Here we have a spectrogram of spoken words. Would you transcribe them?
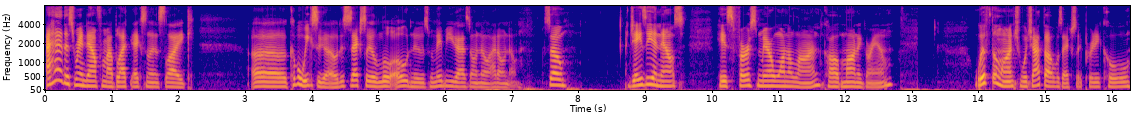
I had this written down for my black excellence like uh, a couple weeks ago. This is actually a little old news, but maybe you guys don't know. I don't know. So Jay-Z announced his first marijuana line called Monogram. With the launch, which I thought was actually pretty cool,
